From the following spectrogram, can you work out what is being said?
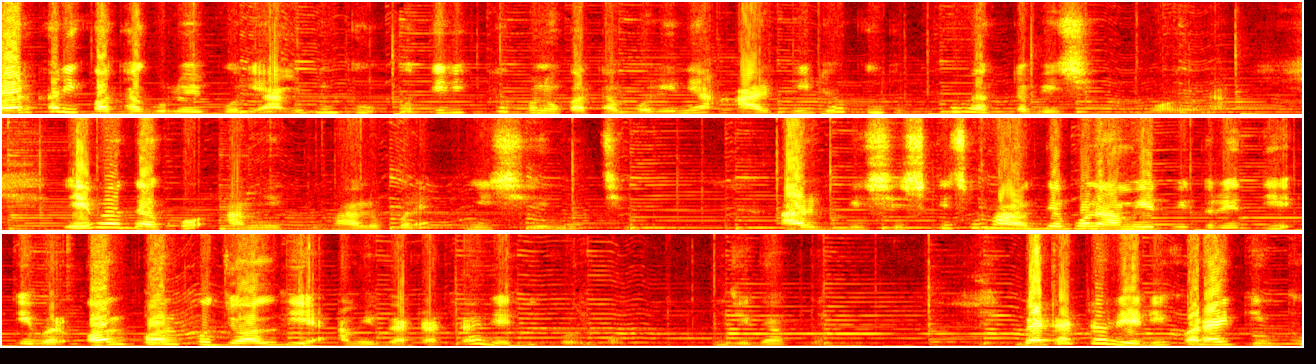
দরকারি কথাগুলোই বলি। আমি কিন্তু অতিরিক্ত কোনো কথা বলি না আর ভিডিও কিন্তু খুব একটা বেশি বড় না। এবার দেখো আমি একটু ভালো করে মিশিয়ে নিচ্ছি। আর বিশেষ কিছু মাছ দেবো না, আমি এর ভিতরে দিয়ে এবার অল্প অল্প জল দিয়ে আমি ব্যাটারটা রেডি করব। যে দেখো, ব্যাটারটা রেডি করাই কিন্তু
